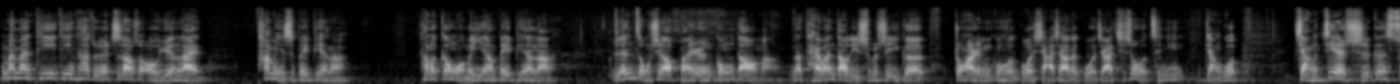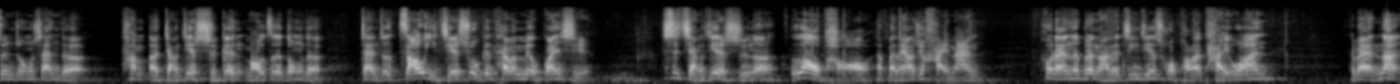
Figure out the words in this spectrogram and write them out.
慢慢听一听，他总然知道说，哦，原来他们也是被骗了。他们跟我们一样被骗了，人总是要还人公道嘛。那台湾到底是不是一个中华人民共和国辖下的国家？其实我曾经讲过，蒋介石跟孙中山的，他呃，蒋介石跟毛泽东的战争早已结束，跟台湾没有关系。是蒋介石呢落跑，他本来要去海南，后来呢不知道哪个金接错跑来台湾，对不对？那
